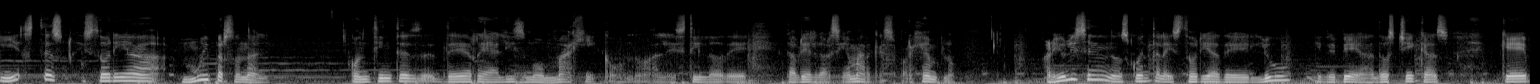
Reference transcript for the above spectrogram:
Y esta es una historia muy personal, con tintes de realismo mágico, al estilo de Gabriel García Márquez, por ejemplo. Are You Listening nos cuenta la historia de Lou y de Bea, dos chicas que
